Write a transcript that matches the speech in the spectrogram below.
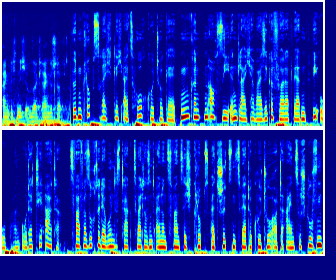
eigentlich nicht unser Kerngeschäft. Würden Clubs rechtlich als Hochkultur gelten, könnten auch sie in gleicher Weise gefördert werden wie Opern oder Theater. Zwar versuchte der Bundestag 2021 Clubs als schützenswerte Kulturorte einzustufen,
